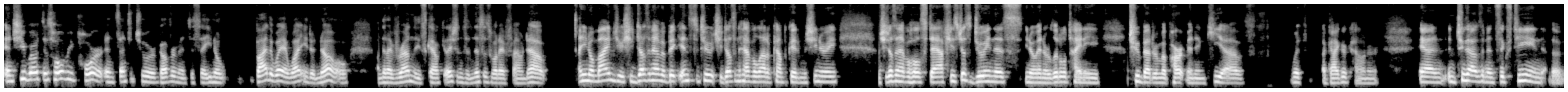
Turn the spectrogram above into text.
And she wrote this whole report and sent it to her government to say, you know, by the way, I want you to know that I've run these calculations and this is what I found out. And, you know, mind you, she doesn't have a big institute, she doesn't have a lot of complicated machinery. She doesn't have a whole staff. She's just doing this, you know, in her little tiny two bedroom apartment in Kiev with a Geiger counter. And in 2016, the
